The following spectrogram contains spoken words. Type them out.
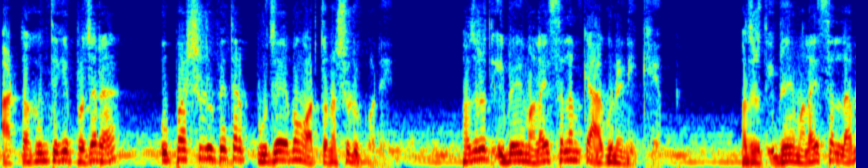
আর তখন থেকে প্রজারা উপাস্য রূপে তার পূজা এবং অর্চনা শুরু করে। হজরত ইব্রাহিম আলাইসাল্লামকে আগুনে নিক্ষেপ। হজরত ইব্রাহিম আলাইসাল্লাম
